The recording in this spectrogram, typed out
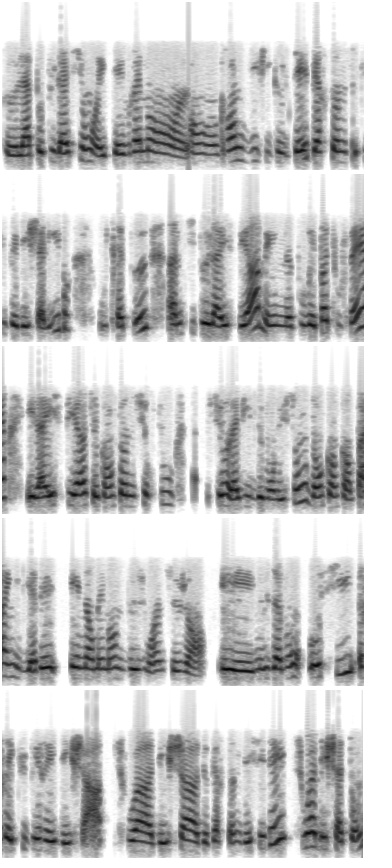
que la population était vraiment en grande difficulté, personne s'occupait des chats libres ou très peu, un petit peu la SPA mais ils ne pouvaient pas tout faire et la SPA se cantonne surtout sur la ville de Montluçon donc en campagne il y avait énormément de besoins de ce genre. Et nous avons aussi récupéré des chats, soit des chats de personnes décédées, soit des chatons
